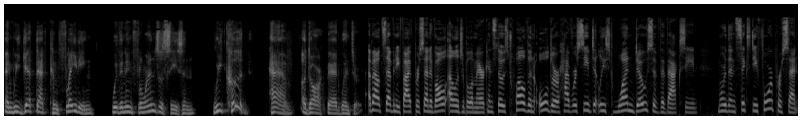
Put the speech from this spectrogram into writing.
and we get that conflating with an influenza season, we could have a dark, bad winter. About 75% of all eligible Americans, those 12 and older, have received at least one dose of the vaccine. More than 64%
